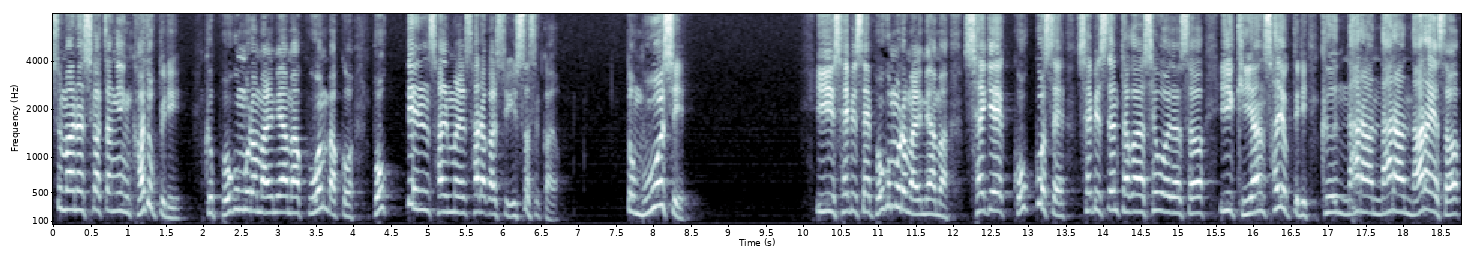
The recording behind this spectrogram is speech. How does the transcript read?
수많은 시각장애인 가족들이 그 복음으로 말미암아 구원받고 복된 삶을 살아갈 수 있었을까요? 또 무엇이 이 세빛의 복음으로 말미암아 세계 곳곳에 세빛 센터가 세워져서 이 귀한 사역들이 그 나라 나라 나라에서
